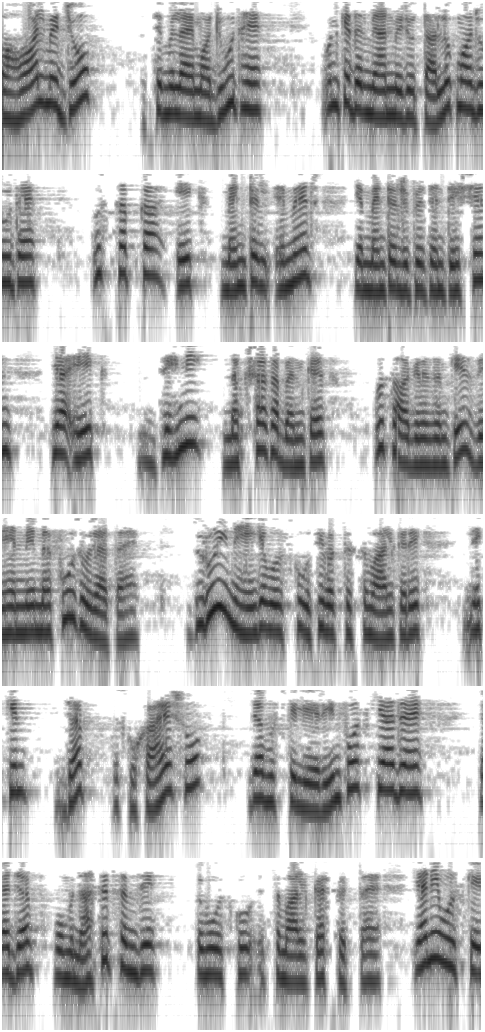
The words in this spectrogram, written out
ماحول میں جو موجود ہیں ان کے درمیان میں جو تعلق موجود ہے اس سب کا ایک مینٹل امیج یا مینٹل ریپرزینٹیشن یا ایک ذہنی نقشہ سا بن کر اس آرگنیزم کے ذہن میں محفوظ ہو جاتا ہے ضروری نہیں کہ وہ اس کو اسی وقت استعمال کرے لیکن جب اس کو خواہش ہو جب اس کے لیے ری انفورس کیا جائے یا جب وہ مناسب سمجھے تو وہ اس کو استعمال کر سکتا ہے یعنی وہ اس کے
